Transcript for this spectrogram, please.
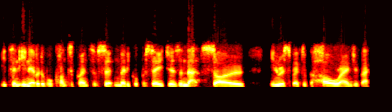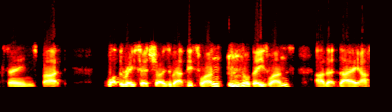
it's an inevitable consequence of certain medical procedures. And that's so in respect of the whole range of vaccines. But what the research shows about this one or these ones are that they are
